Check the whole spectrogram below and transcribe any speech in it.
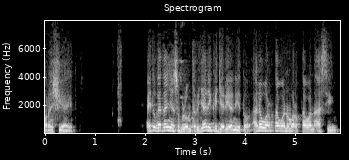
orang Syiah ini. Nah, itu katanya sebelum terjadi kejadian itu ada wartawan-wartawan asing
